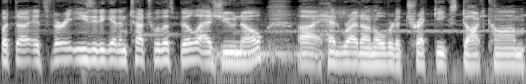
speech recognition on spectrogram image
but uh, it's very easy to get in touch with us, Bill. As you know, uh, head right on over to trekgeeks.com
